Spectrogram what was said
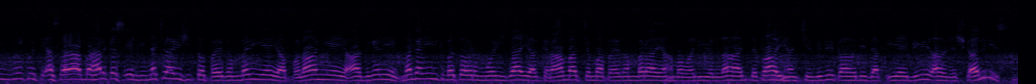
چیزیں کچھ اثرہ بہر کس علمی نچاری شی تو پیغمبری ہے یا پلانی ہے یا آدگری ہے مگر ایک بطور موجزہ یا کرامت چما پیغمبرہ یا ہم ولی اللہ دفاعی ہنچین بی بی کہودی دفعی ہے بی بی آہد اشکالی اس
